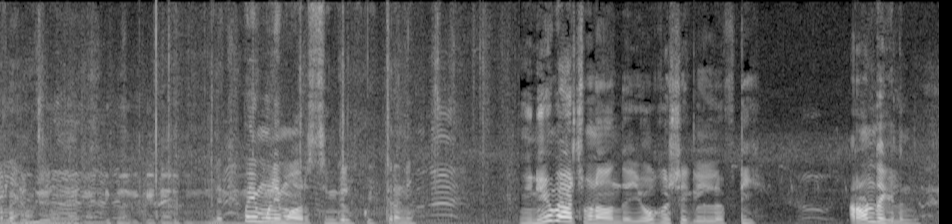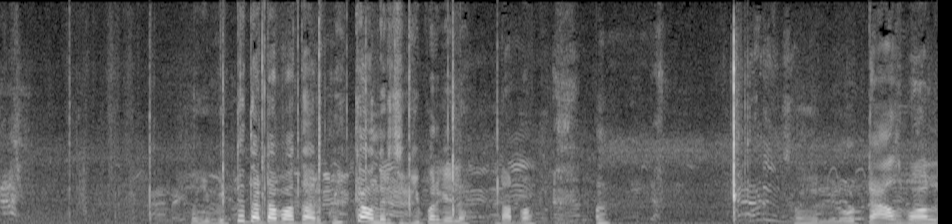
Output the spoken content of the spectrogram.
இருக்கும் லெக் பை மூலியமா ஒரு சிங்கிள் குயிக் ரன்னிங் இங்கே நியூ பேட்ஸ்மேனாக வந்த யோகேஷில் லெஃப்டி அரௌண்ட் த கிலேருந்து கொஞ்சம் விட்டு தட்ட பார்த்தாரு. குயிக்காக வந்துருச்சு கீப்பர் கையில். Dot ball so low toss ball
